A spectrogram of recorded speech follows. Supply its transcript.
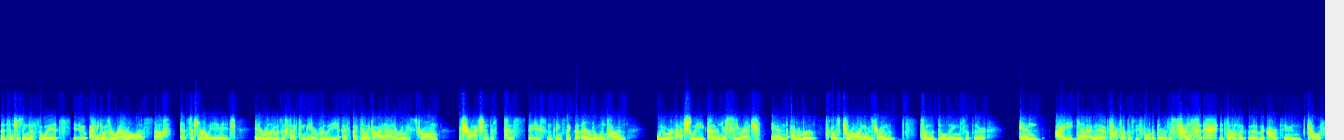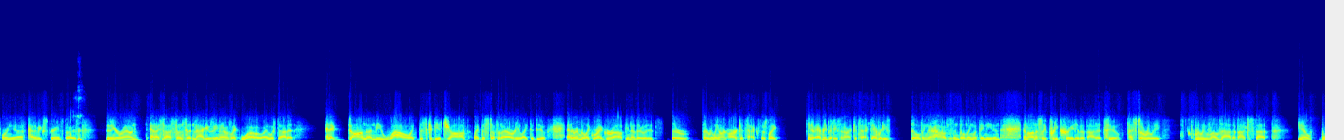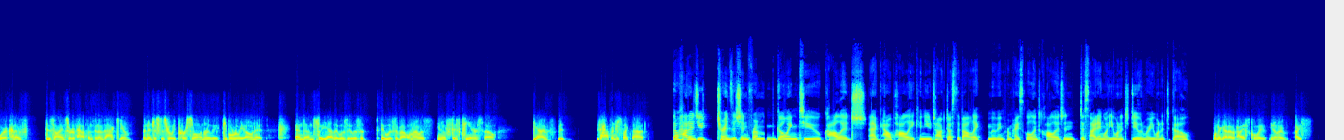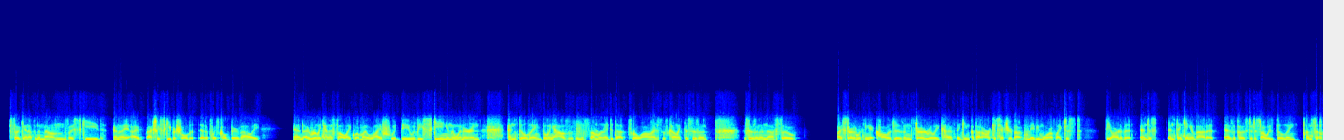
It's interesting. That's the way it's, it, I think I was around all that stuff at such an early age and it really was affecting me. It really, I, I feel like I had a really strong attraction to, to space and things like that. I remember one time we were actually kind of near Sea Ranch, and I remember I was drawing. I was drawing the some of the buildings up there, and I yeah. I mean, I've talked about this before, but there was a sense. It sounds like the the cartoon California kind of experience. But I was sitting around, and I saw Sunset Magazine, and I was like, "Whoa!" I looked at it, and it dawned on me, wow, like this could be a job, like the stuff that I already like to do. And I remember like where I grew up, you know, there it's there there really aren't architects. There's like, you know, everybody's an architect. Everybody's building their houses and building what they need and and honestly pretty creative about it too. I still really really love that about just that, you know, where kind of design sort of happens in a vacuum and it just is really personal and really people really own it. And um, so yeah, it was it was a it was about when I was you know 15 or so. Yeah, it, it happened just like that. So how did you transition from going to college at Cal Poly? Can you talk to us about like moving from high school into college and deciding what you wanted to do and where you wanted to go? When I got out of high school, I, you know, I, I so again up in the mountains, I skied and I, I actually ski patrolled at, at a place called Bear Valley and I really kind of felt like what my life would be would be skiing in the winter and and building building houses in the summer. And I did that for a while. And I just was kind of like, this isn't this isn't enough. So I started looking at colleges and started really kind of thinking about architecture, about maybe more of like just the art of it, and just and thinking about it as opposed to just always building. And so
